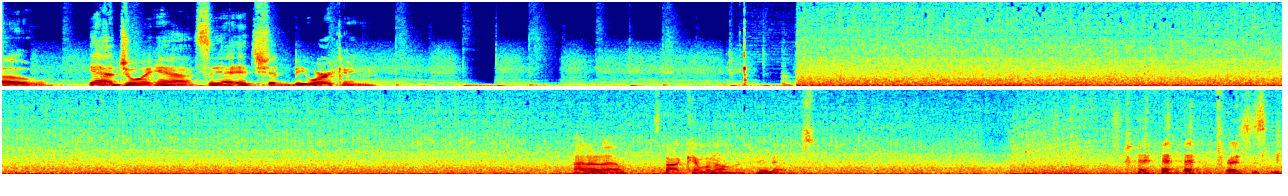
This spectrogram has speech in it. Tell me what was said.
Oh, yeah, joy. Yeah, see, it should be working. I don't know. It's not coming on. Who knows? Presses me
